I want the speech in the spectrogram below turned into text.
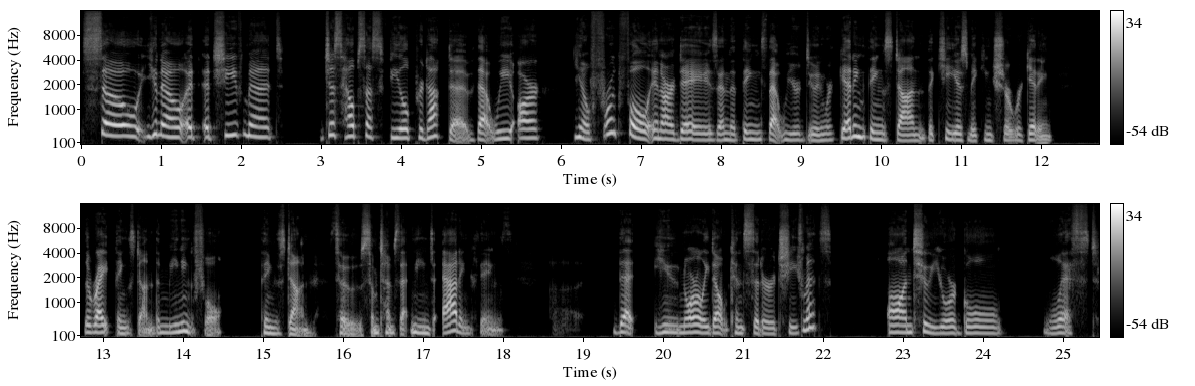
so, you know, a- achievement just helps us feel productive, that we are you know, fruitful in our days and the things that we are doing. We're getting things done. The key is making sure we're getting the right things done, the meaningful things done. So sometimes that means adding things uh, that you normally don't consider achievements onto your goal list,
